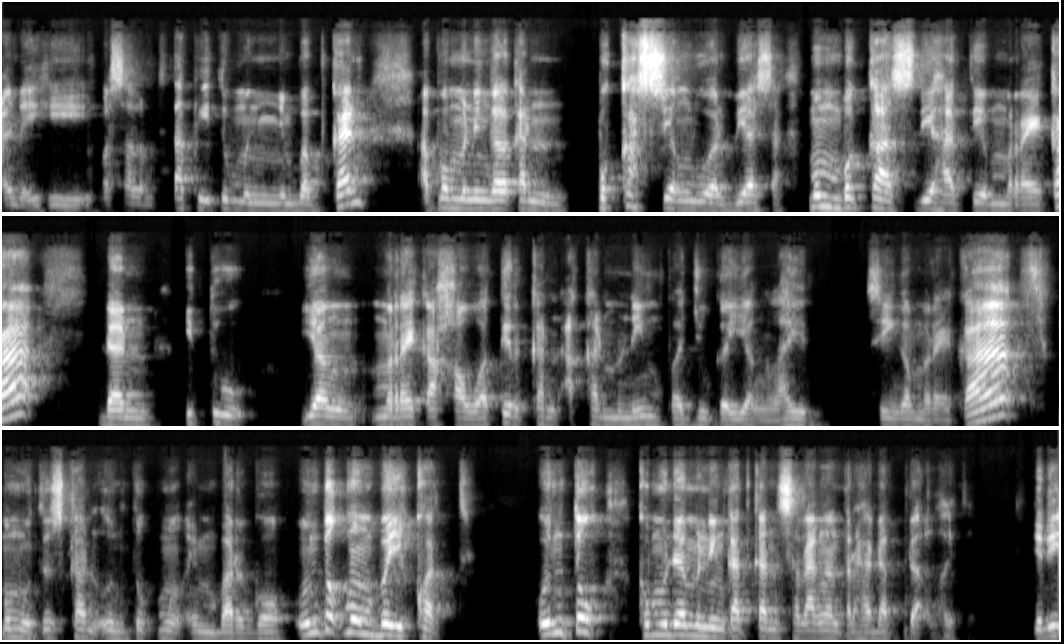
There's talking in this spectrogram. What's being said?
Alaihi Wasallam. Tetapi itu menyebabkan apa meninggalkan bekas yang luar biasa, membekas di hati mereka dan itu yang mereka khawatirkan akan menimpa juga yang lain. Sehingga mereka memutuskan untuk mengembargo, untuk memboikot, untuk kemudian meningkatkan serangan terhadap dakwah itu. Jadi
